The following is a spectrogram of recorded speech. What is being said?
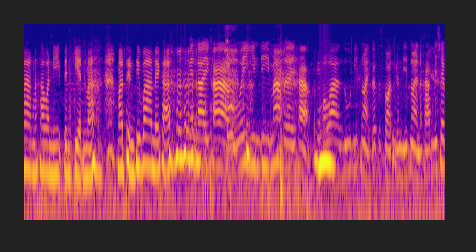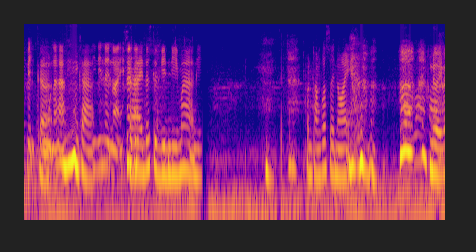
มากๆนะคะ วันนี้เป็นเกียรติมา มาถึงที่บ้านเลยค่ะ เป็นไรค่ะโอ้ยยินดีมากเลยค่ะอืมเพราะว่ารู้นิดหน่อยก็จะสอนกันนิดหน่อยนะคะ ไม่ใช่เป็นครูนะคะค่ะนิดนิดหน่อยหน่อยๆใช่รู้สึกยินดีมาก คนทำก็สวยน้อยร้อนมากค่ะเหนื่อยไหม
